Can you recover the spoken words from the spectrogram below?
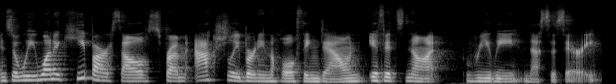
And so we want to keep ourselves from actually burning the whole thing down if it's not really necessary.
